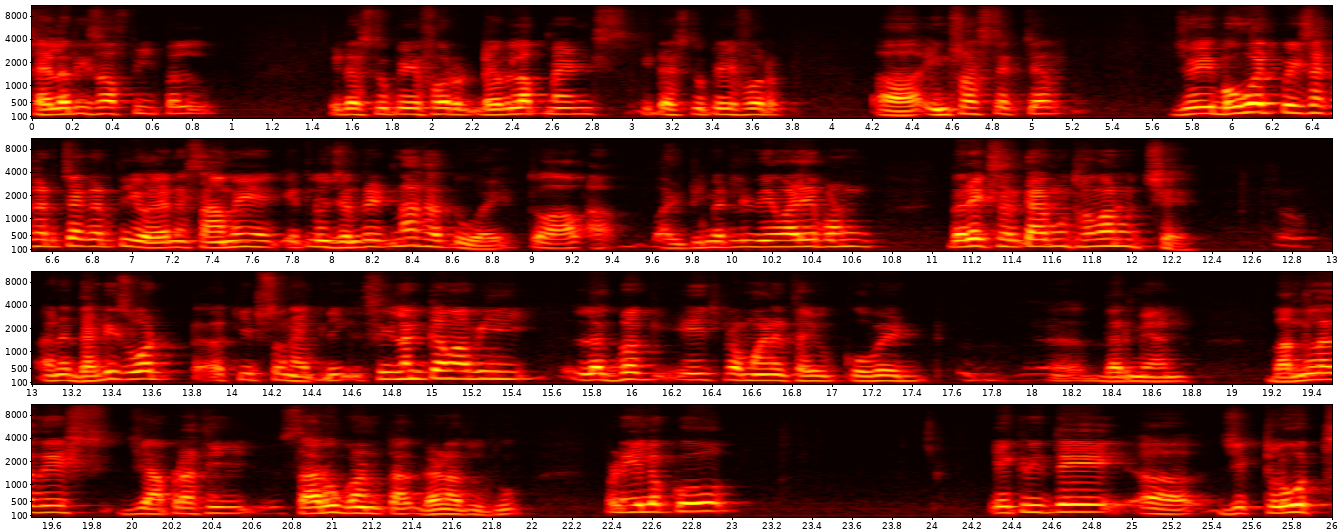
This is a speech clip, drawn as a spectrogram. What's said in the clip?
salaries of people it has to pay for developments it has to pay for uh, જો એ બહુ જ પૈસા ખર્ચા કરતી હોય અને સામે એટલું જનરેટ ના થતું હોય તો અલ્ટિમેટલી દેવાળીએ પણ દરેક સરકારનું થવાનું જ છે. અને that is what keeps on happening શ્રીલંકામાં બી લગભગ એ જ પ્રમાણે થયું. કોવિડ દરમિયાન બાંગ્લાદેશ જે આપણાથી સારું ગણતા ગણાતું હતું. પણ એ લોકો એક રીતે જે ક્લોથ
